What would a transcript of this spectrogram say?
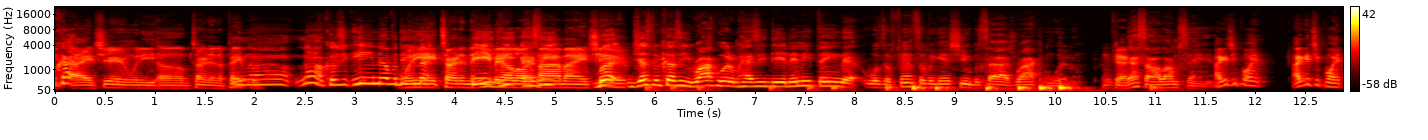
Okay. he, I ain't cheering when he um turned in a paper. no, no, because he ain't never did. when he that. ain't turning the He- email he- on time, I ain't cheering. But just because he rock with him, has he did anything that was offensive against you besides rocking with him? okay, That's all I'm saying. I get your point. I get your point.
